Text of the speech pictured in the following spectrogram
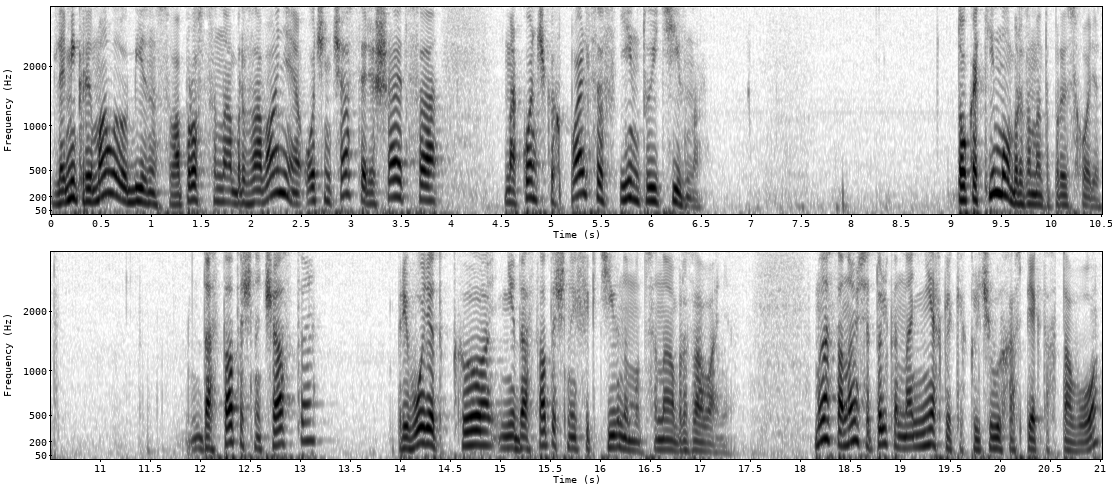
Для микро и малого бизнеса вопрос ценообразования очень часто решается на кончиках пальцев и интуитивно. То, каким образом это происходит, достаточно часто приводит к недостаточно эффективному ценообразованию. Мы остановимся только на нескольких ключевых аспектах того,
